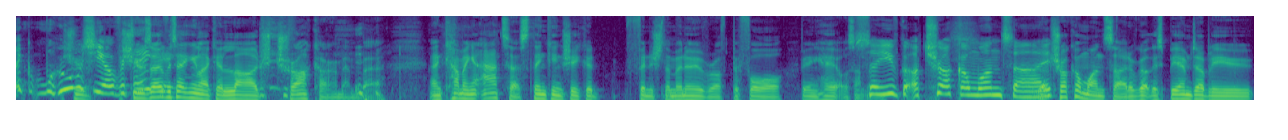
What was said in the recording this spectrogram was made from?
Like, who was, she overtaking? She was overtaking like a large truck, I remember. and coming at us, thinking she could finish the maneuver off before being hit or something. So you've got a truck on one I've a truck on one side. I've got this BMW.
